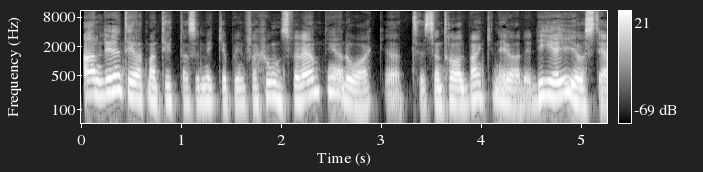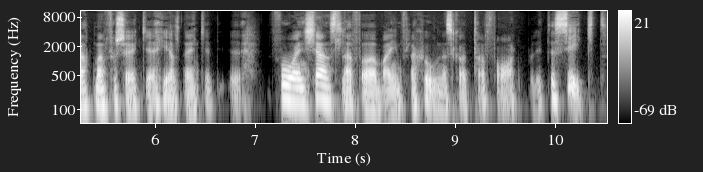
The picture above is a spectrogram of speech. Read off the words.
Anledningen till att man tittar så mycket på inflationsförväntningar då, att centralbanken gör det, det är just det att man försöker helt enkelt eh, få en känsla för vad inflationen ska ta fart på lite sikt.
